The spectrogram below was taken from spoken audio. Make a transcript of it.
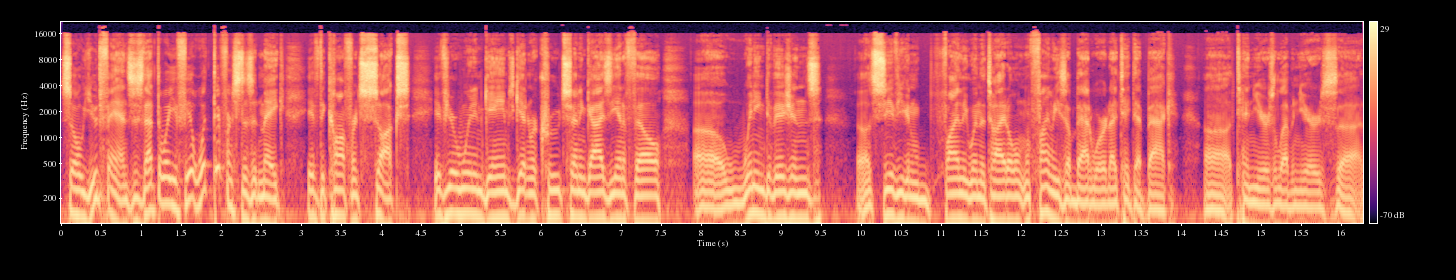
So, Ute fans, is that the way you feel? What difference does it make if the conference sucks? If you're winning games, getting recruits, sending guys to the NFL, uh, winning divisions, uh, see if you can finally win the title. And finally is a bad word. I take that back. Uh, 10 years, 11 years. Uh,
